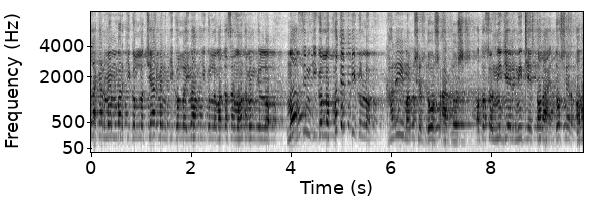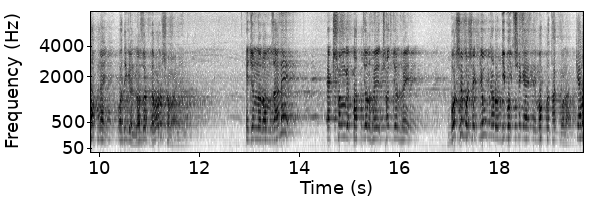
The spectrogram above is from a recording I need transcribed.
এলাকার মেম্বার কি করল, চেয়ারম্যান কি করল, ইমাম কি করল, মাদ্রাসার কি করল, মহসিন কি করল, খতিব কি করল, খালি মানুষের দোষ আর দোষ, অথচ নিজের নিচে তলায় দোষের অভাব নাই, ওদিকে নজর দেওয়ার সময় নেই। এই জন্য রমজানে একসঙ্গে পাঁচজন হয়ে ছজন হয়ে বসে বসে কেউ কারও গিবত শেখাইতে মগ্ন থাকব না। কেন?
